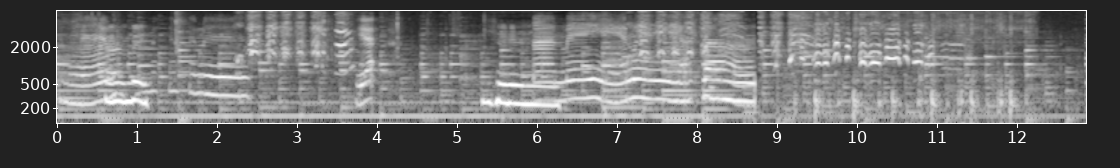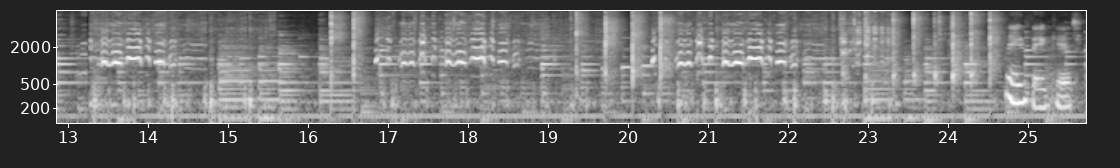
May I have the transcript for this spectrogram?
Aren't they? Yeah, Yay. and me, and me, so. They're so cute.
